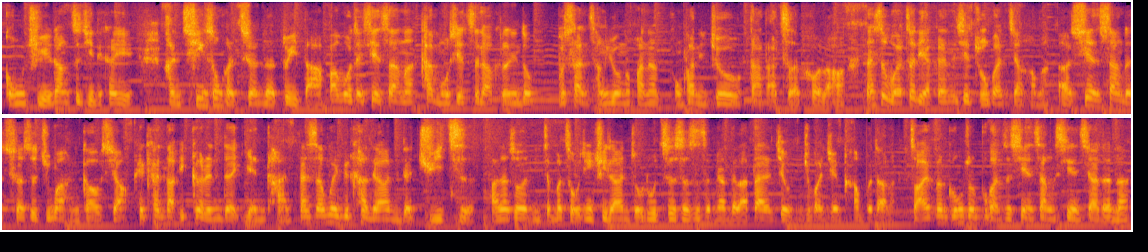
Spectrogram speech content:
工具，让自己可以很轻松、很自然的对答。包括在线上呢，看某些资料，可能你都不擅长用的话呢，恐怕你就大打折扣了哈。但是我这里要跟一些主管讲好吗？呃，线上的测试尽管很高效，可以看到一个人的言谈，但是未必看得了你的举止。好像说你怎么走进去的，你走路姿势是怎么样的啦，当然就你就完全看不到了。找一份工作，不管是线上线下的呢，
